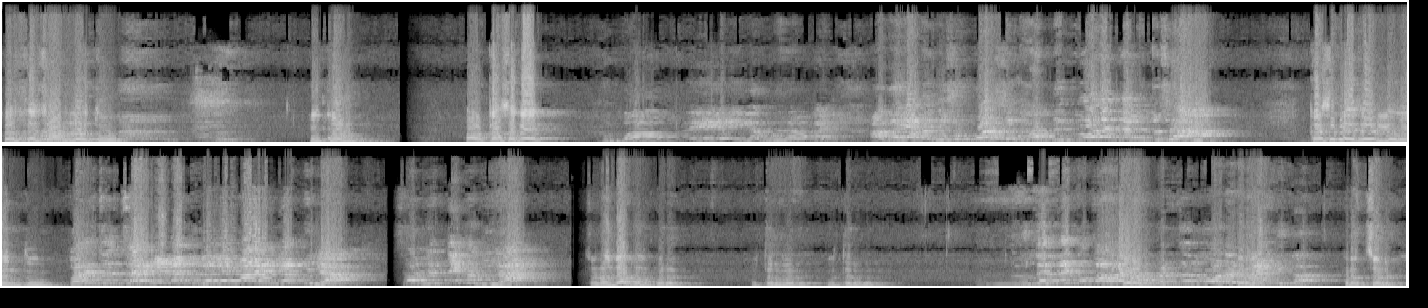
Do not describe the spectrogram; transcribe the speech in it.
कस काय चढलं तू? इकून. हा कसं काय? कसं काय चढली पण तू? का चढून दाखव ना परत. उतर बरं उतर बरं. का परत का? परत चढ.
